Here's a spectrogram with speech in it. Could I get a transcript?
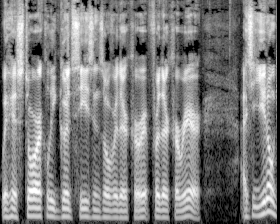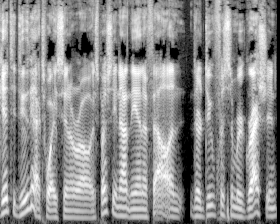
with historically good seasons over their career for their career. I said you don't get to do that twice in a row, especially not in the NFL, and they're due for some regression.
